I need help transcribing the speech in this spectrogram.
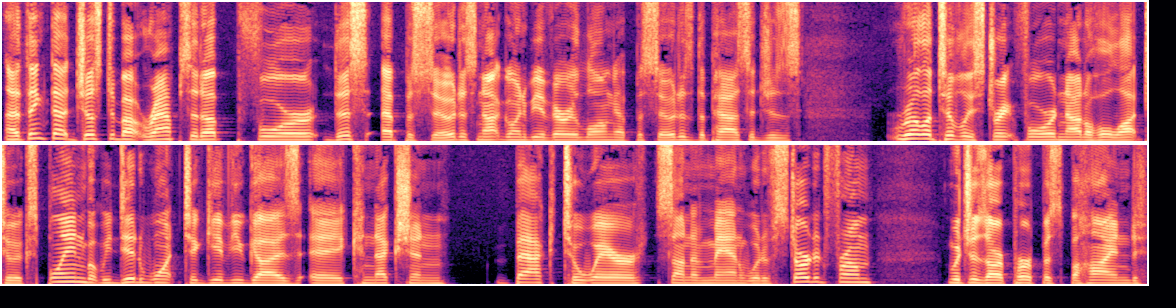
I think that just about wraps it up for this episode. It's not going to be a very long episode as the passage is relatively straightforward, not a whole lot to explain, but we did want to give you guys a connection back to where Son of Man would have started from, which is our purpose behind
